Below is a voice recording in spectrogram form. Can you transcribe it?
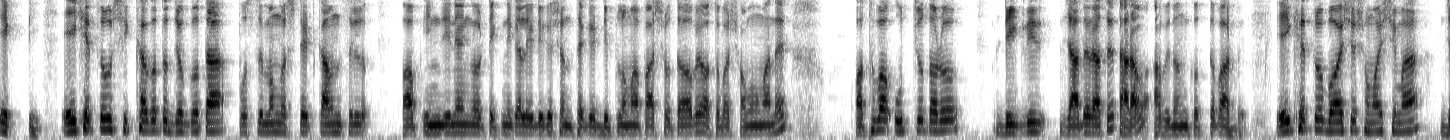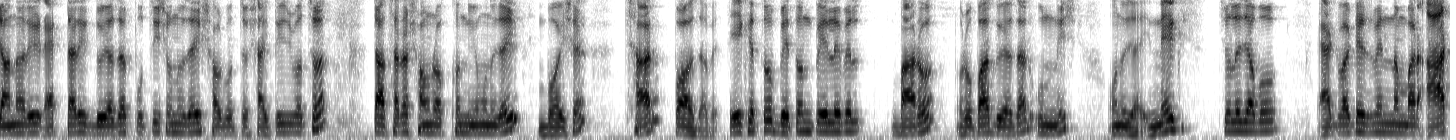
একটি। এই ক্ষেত্রেও শিক্ষাগত যোগ্যতা Paschimbanga state council of engineering ও টেকনিক্যাল এডুকেশন থেকে ডিপ্লোমা পাস হতে হবে অথবা সমমানের অথবা উচ্চতর ডিগ্রি যাদের আছে তারাও আবেদন করতে পারবে। এই ক্ষেত্রে বয়সের সময়সীমা জানুয়ারির এক তারিখ দুই হাজার পঁচিশ অনুযায়ী সর্বোচ্চ সাঁত্রিশ বছর, তাছাড়া সংরক্ষণ নিয়ম অনুযায়ী বয়সের ছাড় পাওয়া যাবে। এই ক্ষেত্রেও বেতন পে লেভেল বারো, রোপা দুই হাজার উনিশ অনুযায়ী। নেক্সট চলে যাব, অ্যাডভার্টাইজমেন্ট নাম্বার আট,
